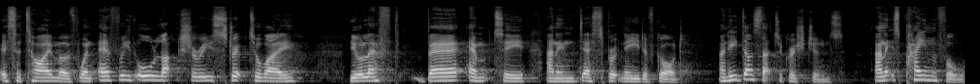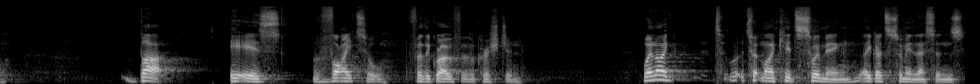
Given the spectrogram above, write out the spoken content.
It's a time of when every, all luxuries stripped away, you're left bare, empty, and in desperate need of God. And he does that to Christians. And it's painful, but it is vital for the growth of a Christian. When I t- took my kids swimming, they go to swimming lessons,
